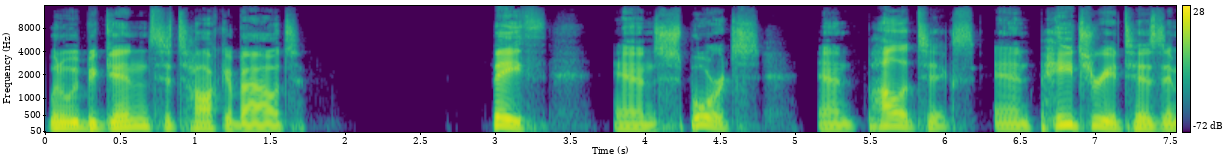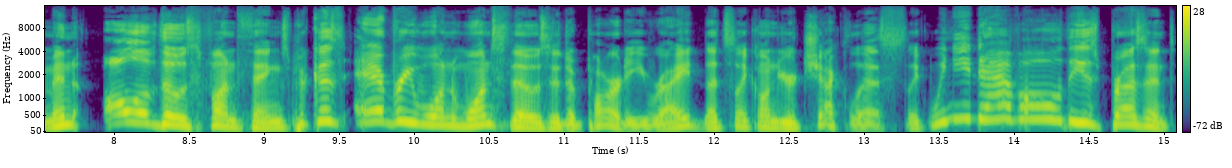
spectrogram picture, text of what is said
When we begin to talk about faith and sports and politics and patriotism and all of those fun things because everyone wants those at a party, right? That's like on your checklist. Like, we need to have all these present.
